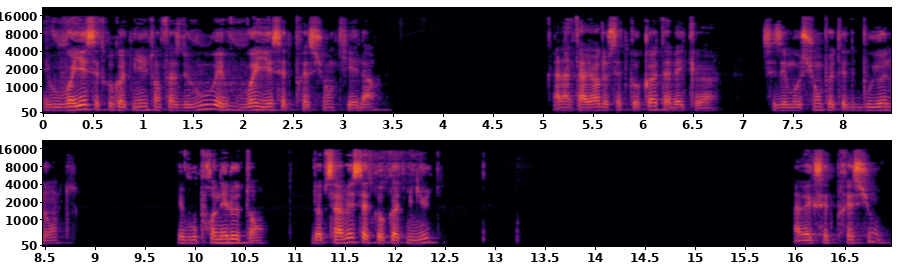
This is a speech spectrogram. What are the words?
Et vous voyez cette cocotte minute en face de vous et vous voyez cette pression qui est là, à l'intérieur de cette cocotte avec euh, ces émotions peut-être bouillonnantes. Et vous prenez le temps d'observer cette cocotte minute avec cette pression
